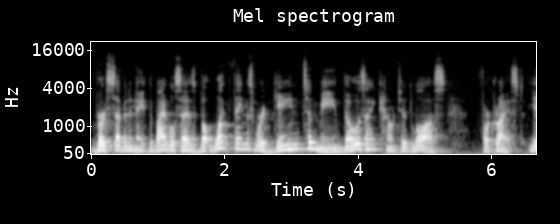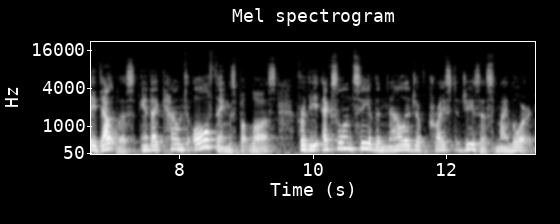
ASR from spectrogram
verse 7 and 8, the Bible says, But what things were gained to me, those I counted loss for Christ. Yea, doubtless, and I count all things but loss for the excellency of the knowledge of Christ Jesus my Lord,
